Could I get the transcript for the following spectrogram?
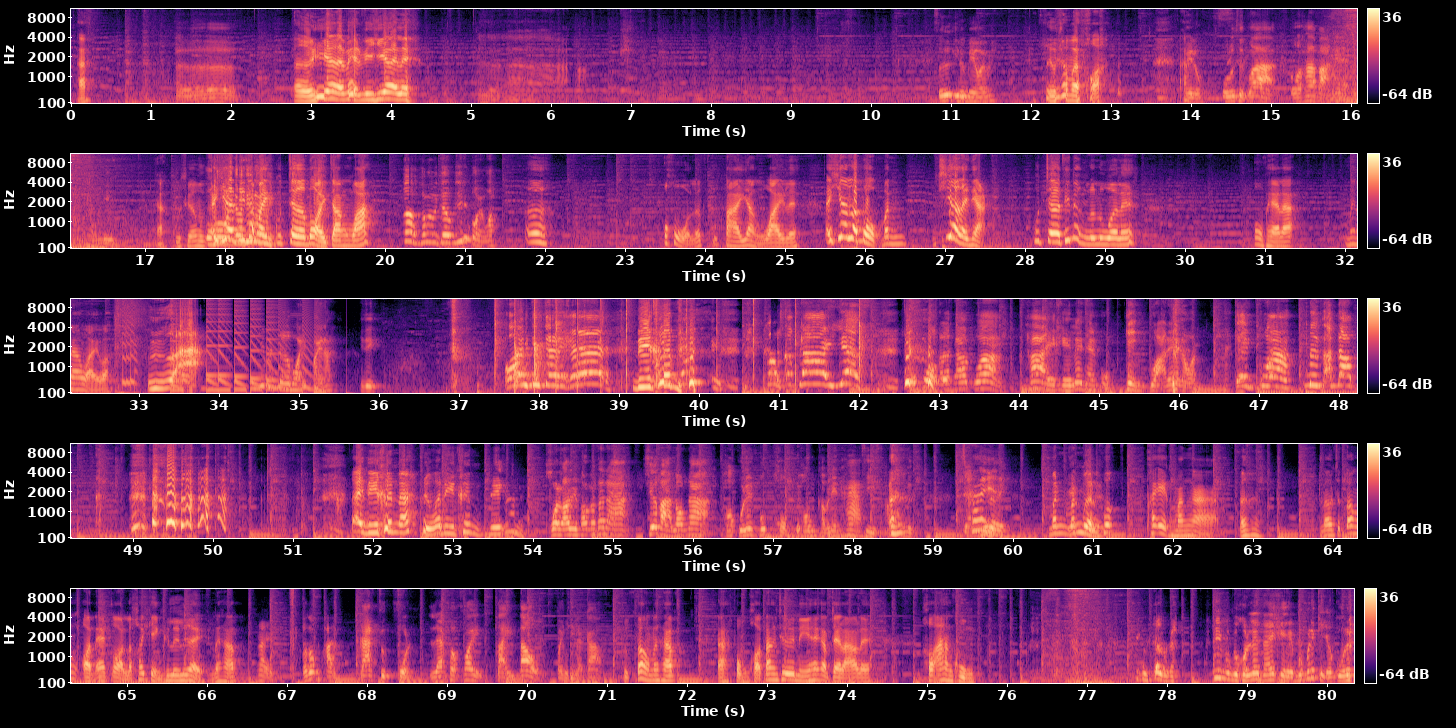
อะเออเออเฮียอะไรไม่เห็นมีเฮียอะไรเลย เอออ่าซื้ออิลูเมลไว้ไหมซื้อทำไมพอไม่รู้กูรู้สึกว่าตัวห้าบาทเนี่ยแหละของดี อะกูเชื่อมึงโอ้ไอ้เฮียเจอนี่ที่ ทำไมไหนกูเจอบ่อยจังวะ เออทำไมมันเจอมันที่นี่บ่อยวะ เออ โอ้โห แล้วกูตายอย่างไวเลย ไอ้เชี่ยระบบมันเชี่ยอะไรเนี่ย กูเจอที่หนึ่งรัวๆเลย โอ้แพ้ละ ไม่น่าไหววะเออที่มันเจอบ่อยไปนะจริงๆโอ้ยดีใจเลยแค่ดีขึ้นเราทำได้ yes ผมบอกแล้วครับว่าถ้าไอเคเล่นแทนผมเก่งกว่าแน่นอน เก่งกว่าหนึ่งอันดับ ไอ้ดีขึ้นนะ ถือว่าดีขึ้น ดีขึ้นคนเรามีความพัฒนา เชื่อป่ะรอบหน้า พอกูเล่นปุ๊บหกคอมกลับมาเล่นห้าสี่สามสองหนึ่งใช่อย่างนี้เลยมันมันเหมือนพวกพระเอกมังงะเออ เราจะต้องอ่อนแอก่อนแล้วค่อยเก่งขึ้นเรื่อย ๆ นะครับ ใช่ เราต้องผ่านการฝึกฝนและค่อยๆไต่เต้าไปทีละก้าว ถูกต้องนะครับ อะผมขอตั้งชื่อนี้ให้กับใจร้าวเลย เขาอ้างคุงที่มึงเพิ่มนะนี่มึงเป็นคนเล่นนะไอเคมึงไม่ได้เก่งกับกูเลย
